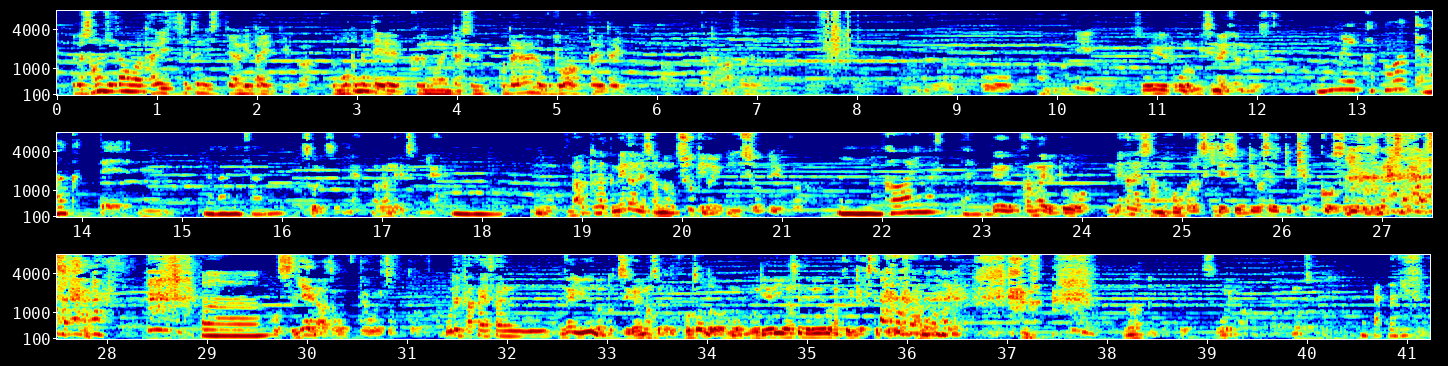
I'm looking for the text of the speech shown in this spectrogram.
やっぱりその時間は大切にしてあげたいっていうか、求めてくるものに対して答えられることは答えたいっていうか、だって話すだけだから。彼女は結構、あんまりそういうところを見せないじゃないですか。あんまり関わってなくて、うん。メガネさんに。そうですよね。わかんないですよね。うん。でも、なんとなくメガネさんの初期の印象というか、うん、変わりましたよね。で考えると、メガネさんの方から好きですよって言わせるって結構すごいことになってあ もうすげえなと思って、俺ちょっと。ここで高井さんが言うのと違いますよ。だってほとんどもう無理やり言わせてるような空気を作ってるからなんで。うわって言って、すごいなと思っちゃいましー、よかったですね。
